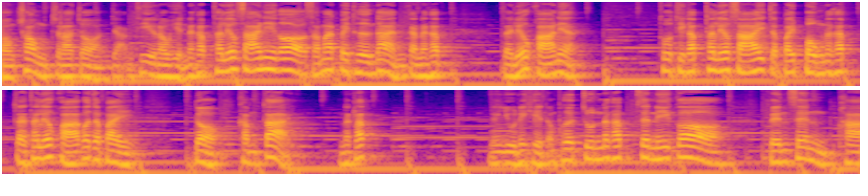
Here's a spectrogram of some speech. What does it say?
2 ช่องจราจรอย่างที่เราเห็นนะครับ ถ้าเลี้ยวซ้ายนี่ก็สามารถไปเทิงได้เหมือนกันนะครับ แต่เลี้ยวขวาเนี่ย โทษทีครับ ถ้าเลี้ยวซ้ายจะไปปงนะครับ แต่ถ้าเลี้ยวขวาก็จะไปดอกคำใต้นะครับ ยังอยู่ในเขตอำเภอจุนนะครับ เส้นนี้ก็เป็นเส้นผ่า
